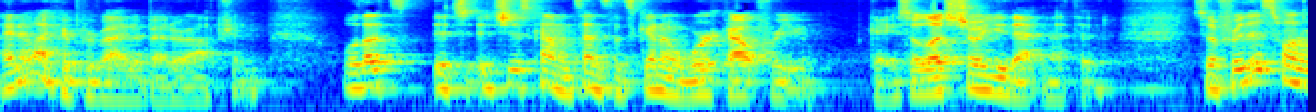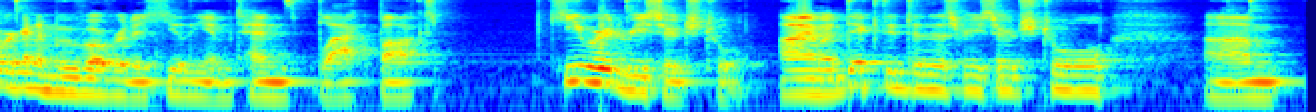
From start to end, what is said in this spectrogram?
I know I could provide a better option. Well, that's it's, it's just common sense that's gonna work out for you. Okay, so let's show you that method. So for this one, we're gonna move over to Helium 10's black box keyword research tool. I'm addicted to this research tool. Um,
